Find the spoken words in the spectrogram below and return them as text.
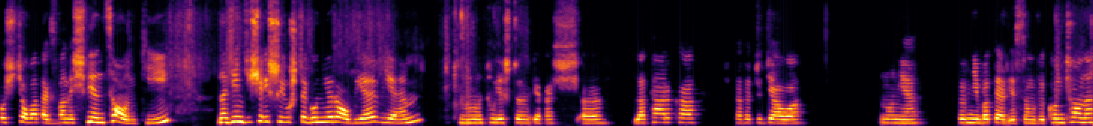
kościoła, tak zwane święconki. Na dzień dzisiejszy już tego nie robię, wiem, tu jeszcze jakaś e, latarka. Ciekawe, czy działa. No nie. Pewnie baterie są wykończone.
